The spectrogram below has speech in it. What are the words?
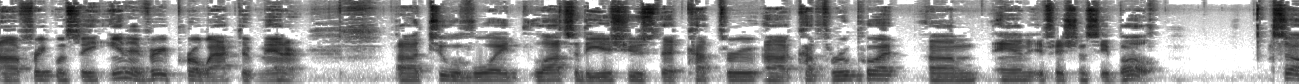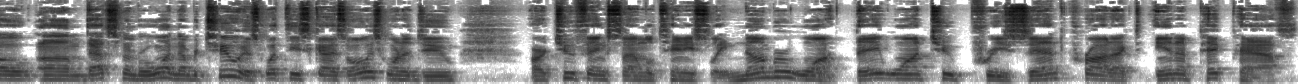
uh, frequency in a very proactive manner uh, to avoid lots of the issues that cut through uh, cut throughput um, and efficiency both. So um, that's number one. Number two is what these guys always want to do are two things simultaneously. Number one, they want to present product in a pick path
